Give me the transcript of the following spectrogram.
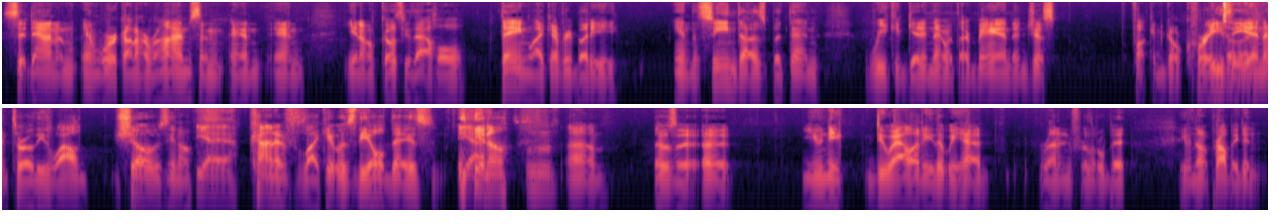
sit down and, and work on our rhymes and, and, and, you know, go through that whole thing like everybody in the scene does, but then we could get in there with our band and just fucking go crazy Totally. and then throw these wild shows, you know Yeah, yeah. kind of like it was the old days, Yeah. you know. Um, there was a, a unique duality that we had running for a little bit, even though it probably didn't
